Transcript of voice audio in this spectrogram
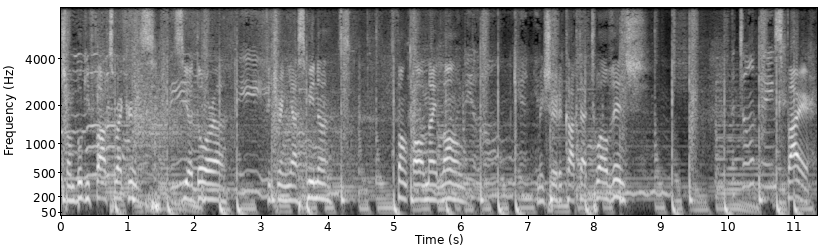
From on Boogie Fox Records, Ziadora featuring Yasmina, Funk All Night Long. Make sure to cop that 12 inch. Inspire.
